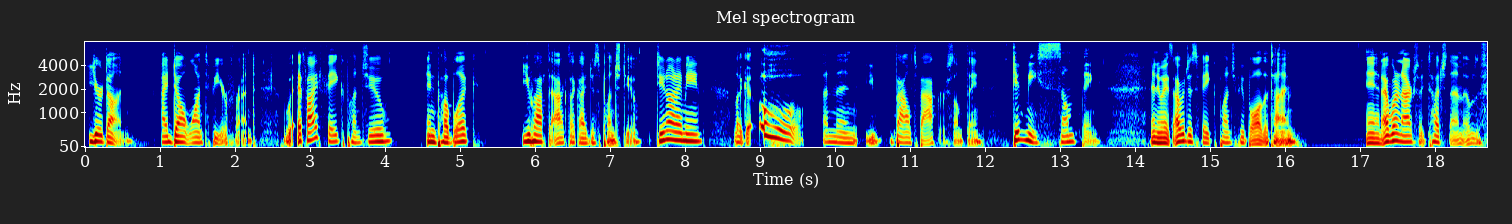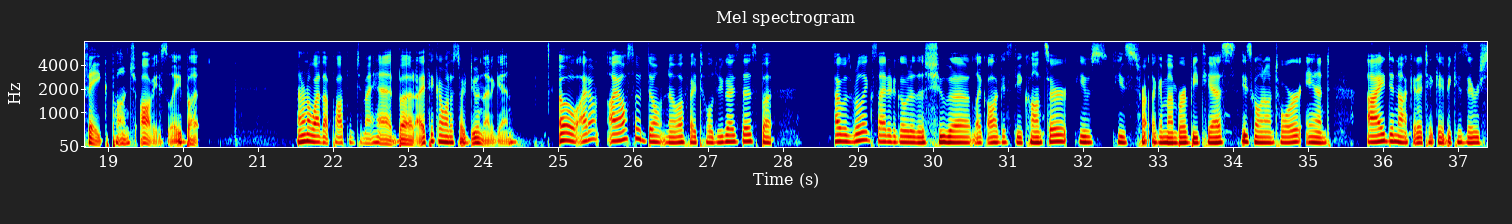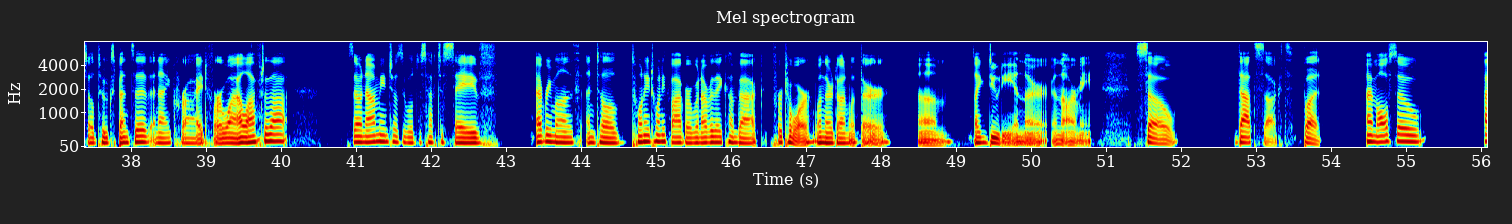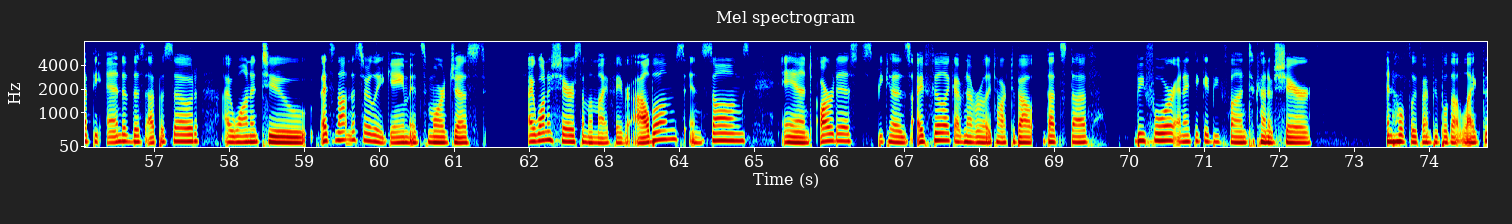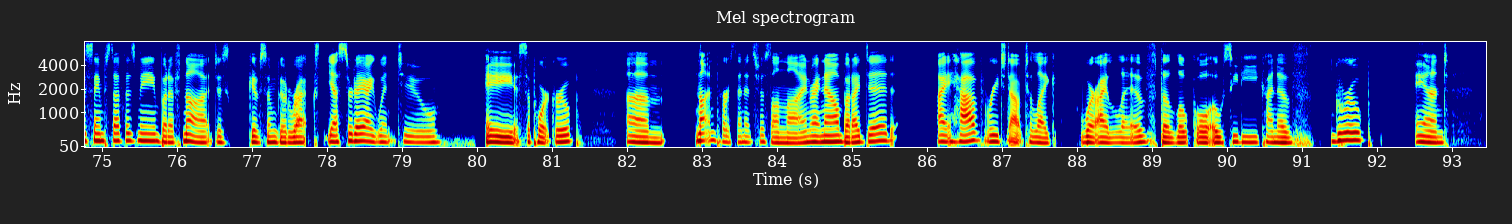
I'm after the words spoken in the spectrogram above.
you're done. I don't want to be your friend. If I fake punch you in public, you have to act like I just punched you. Do you know what I mean? Like, oh, and then you bounce back or something. Give me something. Anyways, I would just fake punch people all the time. And I wouldn't actually touch them. It was a fake punch, obviously, but I don't know why that popped into my head, but I think I want to start doing that again. Oh, I don't I also don't know if I told you guys this, but I was really excited to go to the Suga like Agust D concert. He was he's like a member of BTS. He's going on tour and I did not get a ticket because they were still too expensive and I cried for a while after that. So now me and Chelsea will just have to save every month until 2025 or whenever they come back for tour when they're done with their um like duty in their in the army. So that sucked, but I'm also at the end of this episode, I wanted to it's not necessarily a game, it's more just I want to share some of my favorite albums and songs and artists because I feel like I've never really talked about that stuff before and I think it'd be fun to kind of share and hopefully find people that like the same stuff as me, but if not, just give some good recs. Yesterday I went to a support group um not in person, it's just online right now, but I did I have reached out to like where I live, the local OCD kind of group, and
